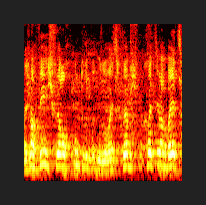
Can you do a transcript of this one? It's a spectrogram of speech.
Ich mache wenig für auch unteren Rücken so. Weißt, du, früher habe ich viel Kreuzheben gemacht, aber jetzt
